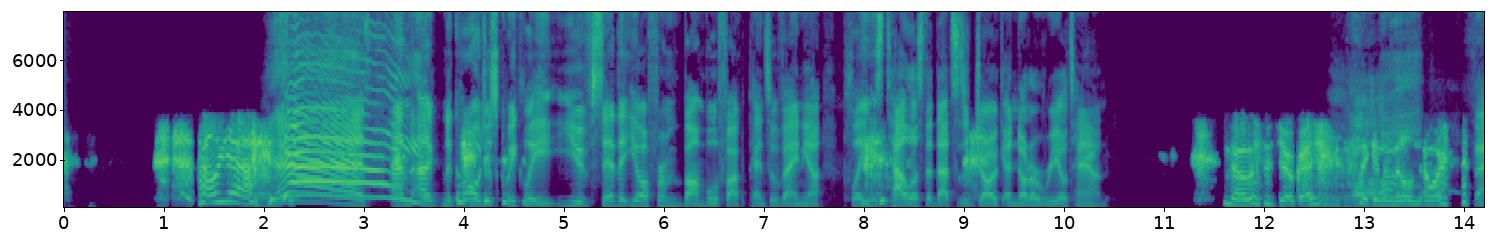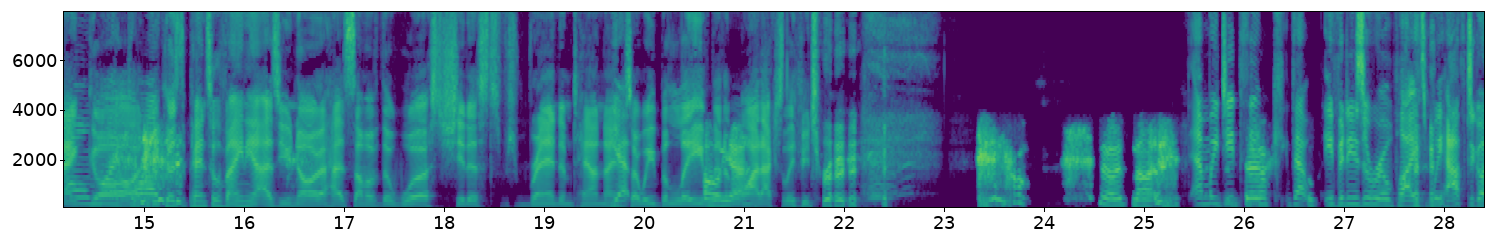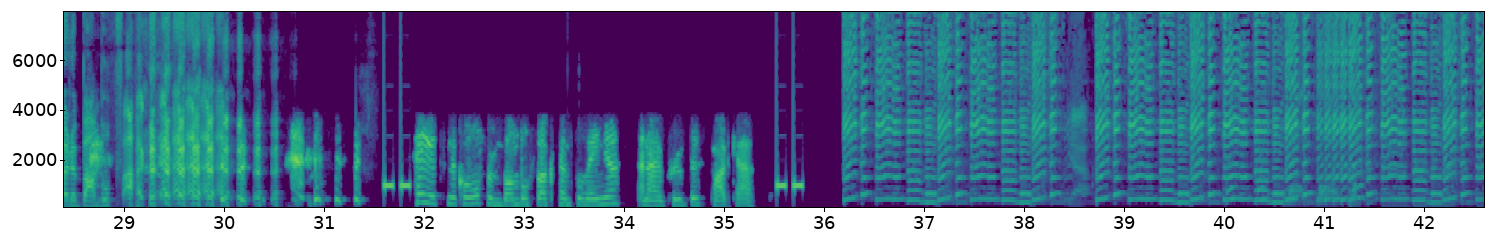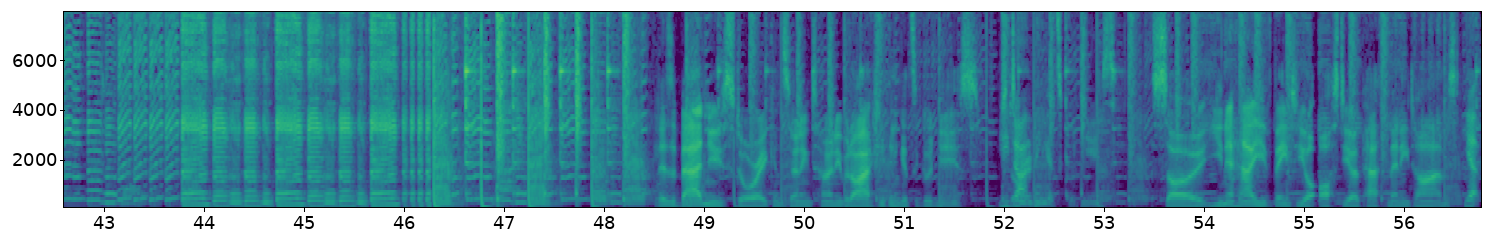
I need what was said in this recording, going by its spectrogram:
Hell yeah. Yes. And uh, Nicole, just quickly, you've said that you're from Bumblefuck, Pennsylvania. Please tell us that that's a joke and not a real town. No, that's a joke. I it's like in the middle of nowhere. Thank Oh God. God. Because Pennsylvania, as you know, has some of the worst, shittest, random town names. Yep. So we believe Oh, that yeah. it might actually be true. no. No, it's not. And we did think that if it is a real place, we have to go to Bumblefuck. Hey, it's Nicole from Bumblefuck, Pennsylvania, and I approve this podcast. There's a bad news story concerning Toni, but I actually think it's a good news. you story. don't think it's good news? So, you know how you've been to your osteopath many times Yep.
